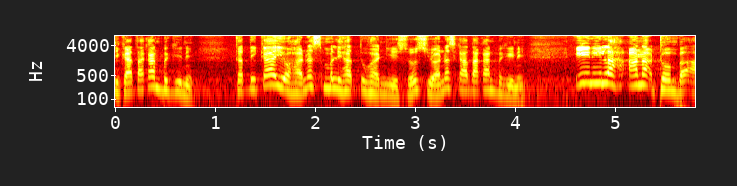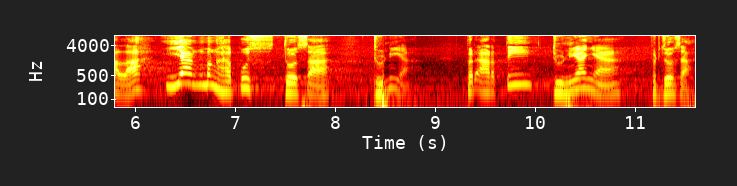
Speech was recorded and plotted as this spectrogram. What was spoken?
dikatakan begini. Ketika Yohanes melihat Tuhan Yesus, Yohanes katakan begini. Inilah anak domba Allah yang menghapus dosa dunia. Berarti dunianya berdosa.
